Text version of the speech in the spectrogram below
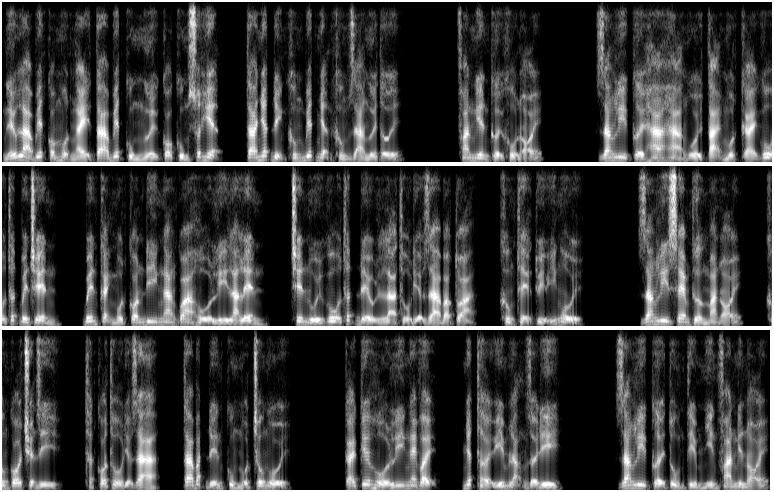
Nếu là biết có một ngày ta biết cùng ngươi có cùng xuất hiện, ta nhất định không biết nhận không ra người tới. Phan nghiên cười khổ nói. Giang ly cười ha hả ngồi tại một cái gỗ thất bên trên, bên cạnh một con đi ngang qua hồ ly la lên, trên núi gỗ thất đều là thổ địa gia bảo tọa, không thể tùy ý ngồi giang ly xem thường mà nói không có chuyện gì thật có thổ địa ra, ta bắt đến cùng một chỗ ngồi. Cái kia hồ ly nghe vậy nhất thời im lặng rời đi. Giang ly cười tủm tỉm nhìn phan nghiên nói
